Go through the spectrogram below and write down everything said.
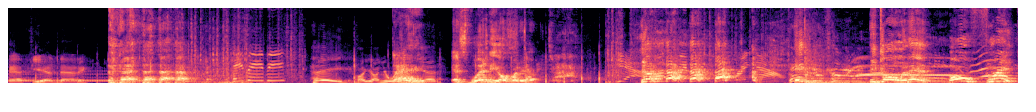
F yeah, Daddy. Hey, baby. Hey, are you on your way Dang, yet? it's windy over there. Yeah, I'm on my way right now. He, he going in. Oh, freak!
